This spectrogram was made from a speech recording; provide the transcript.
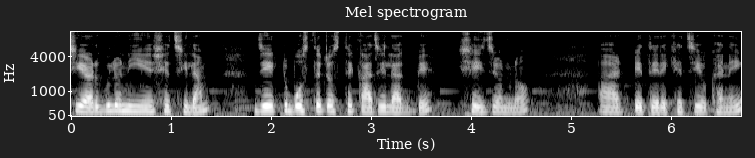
চেয়ারগুলো নিয়ে এসেছিলাম, যে একটু বসতে টসতে কাজে লাগবে, সেই জন্য আর পেতে রেখেছি ওখানেই।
